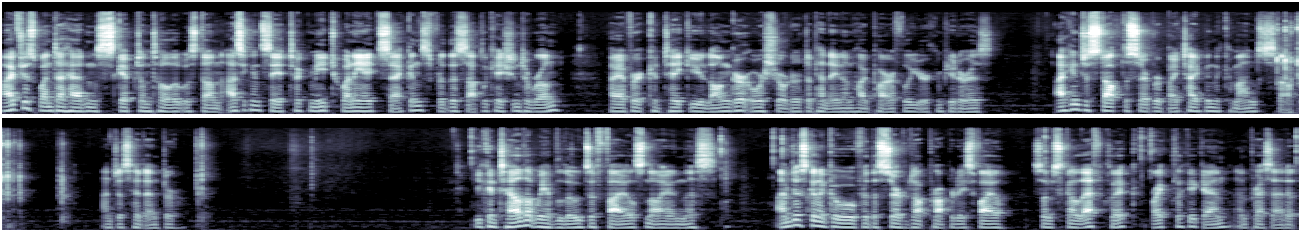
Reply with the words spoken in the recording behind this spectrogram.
I've just went ahead and skipped until it was done. As you can see, it took me 28 seconds for this application to run. However, it could take you longer or shorter depending on how powerful your computer is. I can just stop the server by typing the command stop and just hit enter. You can tell that we have loads of files now in this. I'm just going to go over the server.properties file. So I'm just going to left click, right click again and press edit.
